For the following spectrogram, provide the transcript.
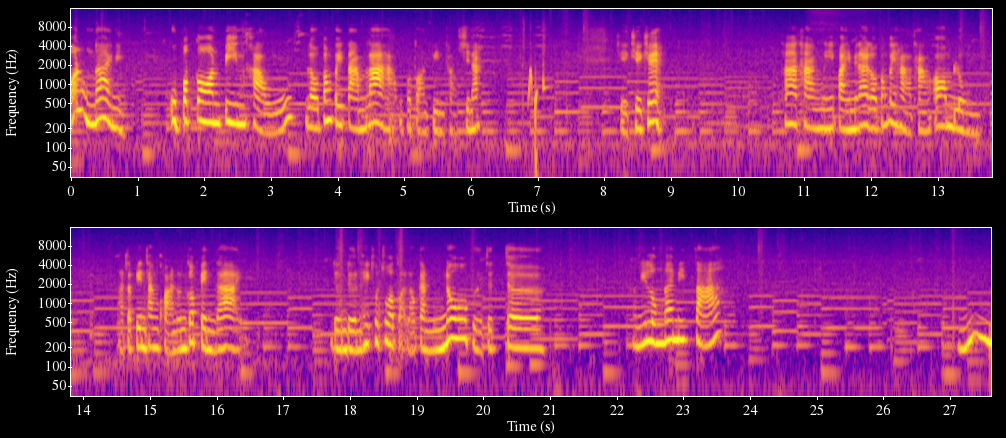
อ๋อ ลงได้นี่ อุปกรณ์ปีนเขา เราต้องไปตามล่าหาอุปกรณ์ปีนเขาสินะเคเคเคถ้าทางนี้ไปไม่ได้เราต้องไปหาทางอ้อมลง อาจจะเป็นทางขวานู้นก็เป็นได้ เดินเดินให้ทั่วๆก่อนแล้วกันโน่เผื่อจะเจอทางนี้ลงได้ไหมจ๊ะอืม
